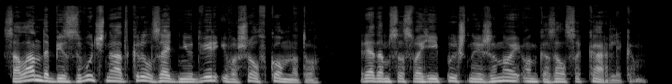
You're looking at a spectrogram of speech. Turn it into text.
Саланда беззвучно открыл заднюю дверь и вошел в комнату. Рядом со своей пышной женой он казался карликом.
